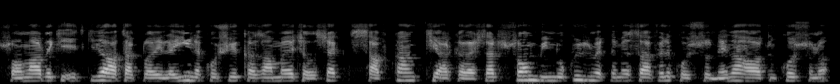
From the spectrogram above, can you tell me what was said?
sonlardaki etkili ataklarıyla yine koşuyu kazanmaya çalışacak Safkan ki arkadaşlar son 1900 metre mesafeli koşusu Nena Hatun koşusunu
